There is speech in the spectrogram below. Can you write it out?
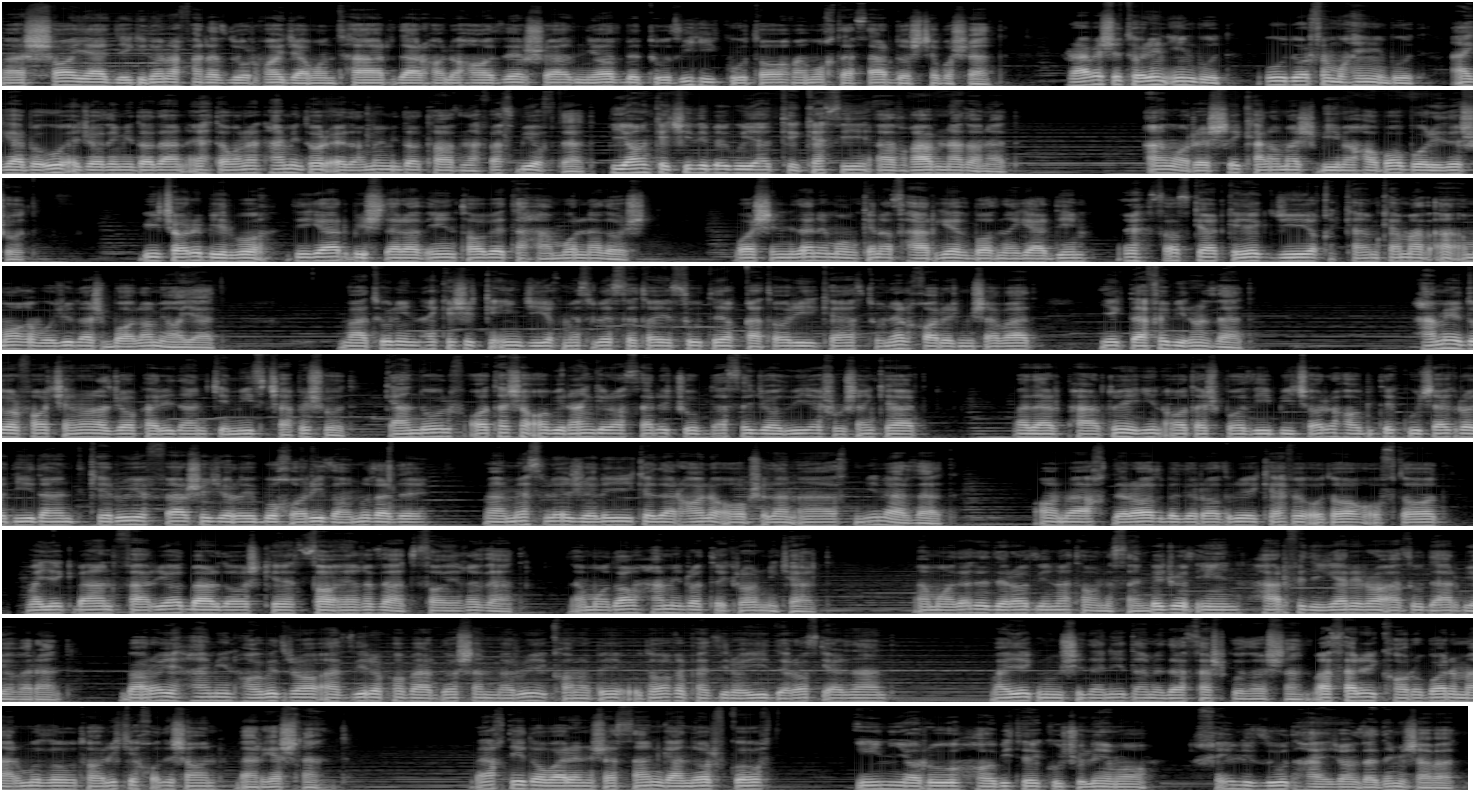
و شاید یکی دو نفر از دورهای جوانتر در حال حاضر شاید نیاز به توضیحی کوتاه و مختصر داشته باشد. روش تورین این بود. او دورف مهمی بود. اگر به او اجازه می‌دادند احتمالا همینطور ادامه می‌داد تا از نفس بیفتد. بیان که چیزی بگوید که کسی از قبل نداند. اما رشته کلامش بیمهابا بریده شد. بیچاره بیلبو دیگر بیشتر از این تاب تحمل نداشت. با شنیدن ممکن است هرگز باز نگردیم احساس کرد که یک جیغ کم کم از اعماق وجودش بالا می آید و طولی نکشید که این جیغ مثل ستای سوت قطاری که از تونل خارج می شود یک دفعه بیرون زد. همه ها چنان از جا پریدند که میز چپه شد. گندولف آتش آبی رنگی را سر چوب دست جادوییش روشن کرد و در پرتو این آتش بازی بیچاره هابیت کوچک را دیدند که روی فرش جلوی بخاری زانو زده و مثل ژلهای که در حال آب شدن است میلرزد. آن وقت دراز به دراز روی کف اتاق افتاد و یک بند فریاد برداشت که سائقه زد سائقه زد و مدام همین را تکرار می کرد و مدت درازی نتوانستند بجز این حرف دیگری را از او در بیاورند. برای همین هابیت را از زیر پا برداشتند و روی کاناپه اتاق پذیرایی دراز کردند و یک نوشیدنی دم دستش گذاشتند و سر کاروبار مرموز و تاریک خودشان برگشتند. وقتی دوباره نشستن گندالف گفت این یارو هابیت کوچولی ما. خیلی زود هیجان زده می شود.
